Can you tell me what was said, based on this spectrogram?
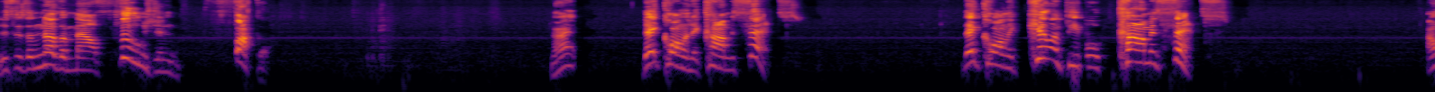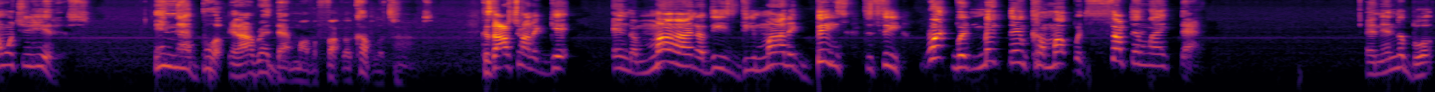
This is another Malthusian fucker, right? They calling it common sense. They calling killing people common sense. I want you to hear this. In that book, and I read that motherfucker a couple of times. Because I was trying to get in the mind of these demonic beasts to see what would make them come up with something like that. And in the book,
